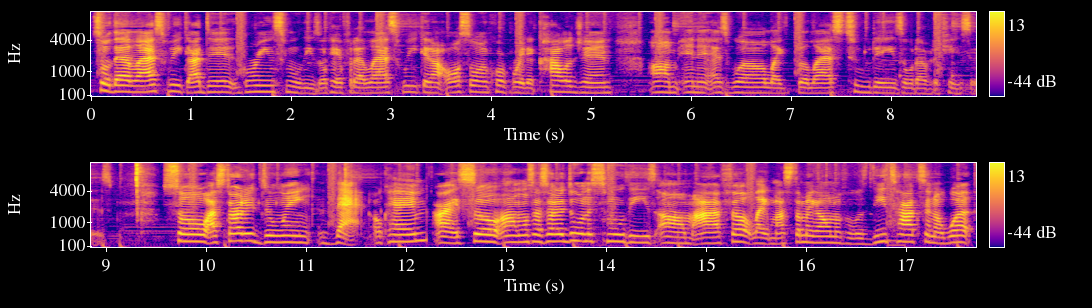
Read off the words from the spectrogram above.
so that last week I did green smoothies, okay, for that last week. And I also incorporated collagen um, in it as well, like the last two days or whatever the case is. So I started doing that, okay? All right, so um, once I started doing the smoothies, um, I felt like my stomach, I don't know if it was detoxing or what,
